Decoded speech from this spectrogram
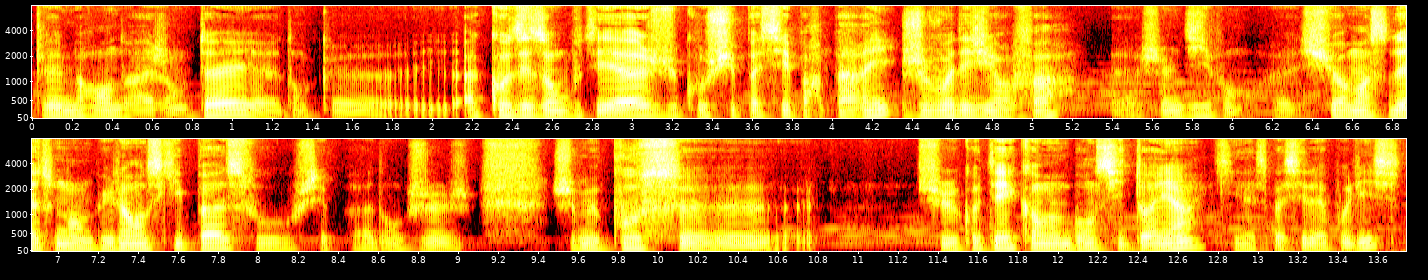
devais me rendre à Genteuil. Donc, euh, à cause des embouteillages, du coup, je suis passé par Paris. Je vois des gyrophares. Euh, je me dis, bon, euh, sûrement ça doit être une ambulance qui passe ou je sais pas. Donc, je, me pousse sur le côté comme un bon citoyen qui laisse passer la police.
